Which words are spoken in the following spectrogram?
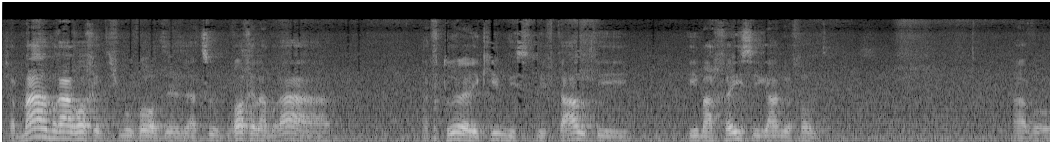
עכשיו, מה אמרה רוכל? תשמעו בואו, זה, זה עצוב. רוכל אמרה, נפתו אליקים נפטרתי, אם החייסי גם יכולתי. עבור?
